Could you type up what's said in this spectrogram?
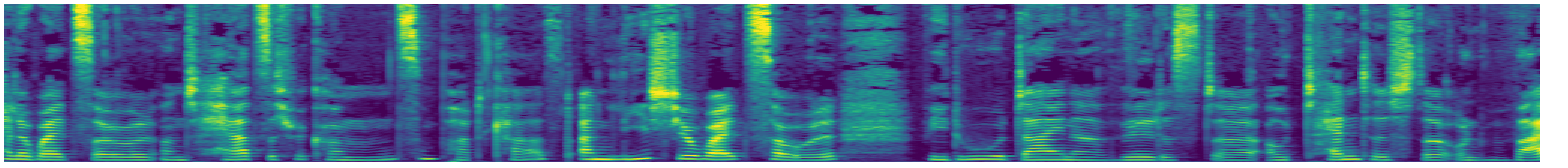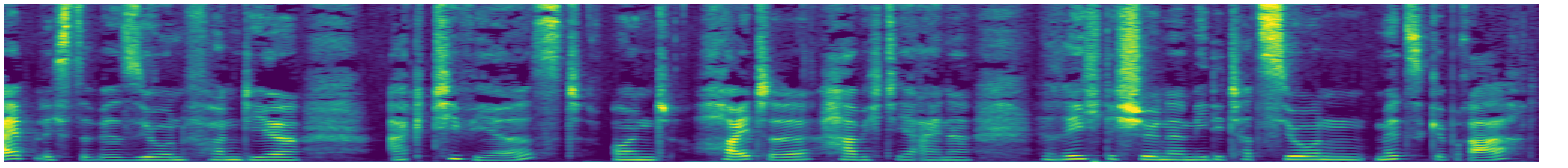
Hello White Soul und herzlich willkommen zum Podcast Unleash Your White Soul, wie du deine wildeste, authentischste und weiblichste Version von dir aktivierst. Und heute habe ich dir eine richtig schöne Meditation mitgebracht,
